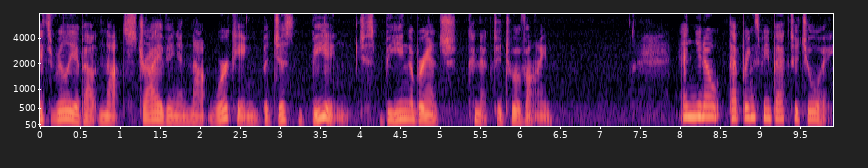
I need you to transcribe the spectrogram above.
it's really about not striving and not working but just being just being a branch connected to a vine and you know that brings me back to joy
